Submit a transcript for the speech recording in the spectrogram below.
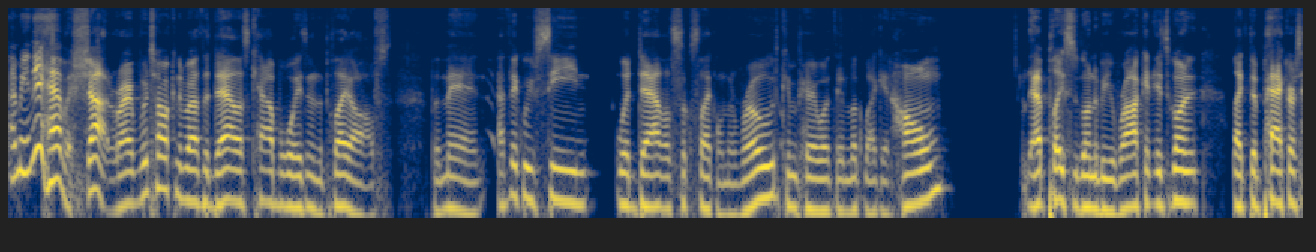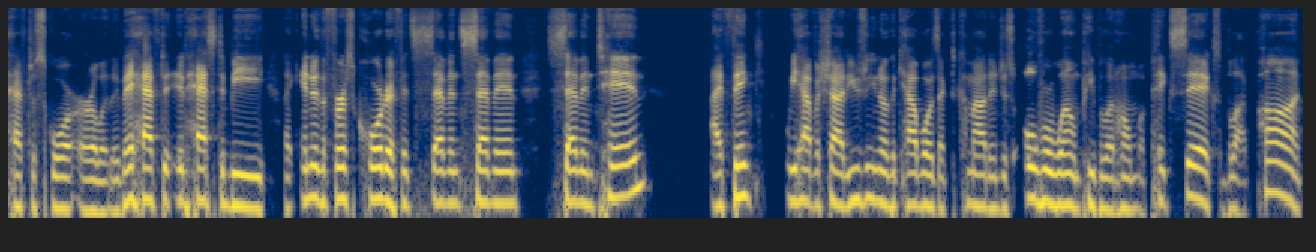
I mean, they have a shot, right? We're talking about the Dallas Cowboys in the playoffs, but man, I think we've seen what Dallas looks like on the road compared what they look like at home. That place is going to be rocking. It's going to like the Packers have to score early. They have to, it has to be like into the first quarter. If it's 7 7, 7 10, I think we have a shot. Usually, you know, the Cowboys like to come out and just overwhelm people at home a pick six, block punt,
